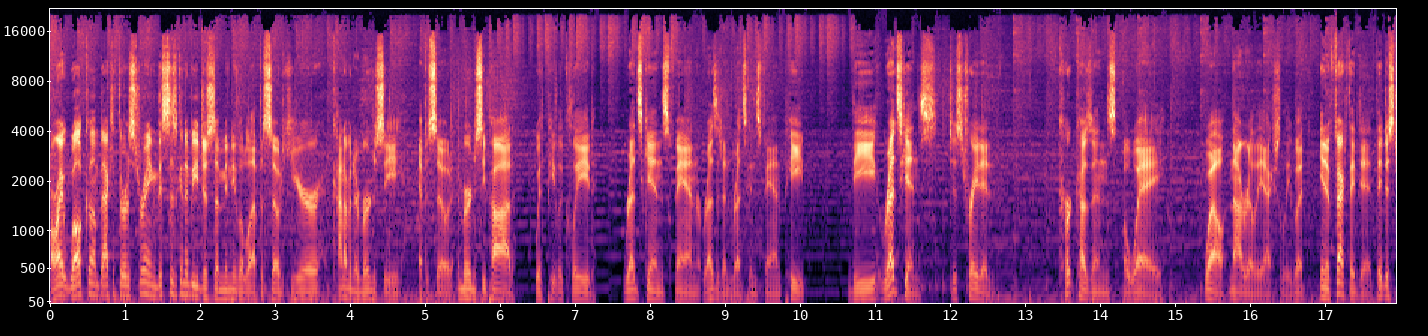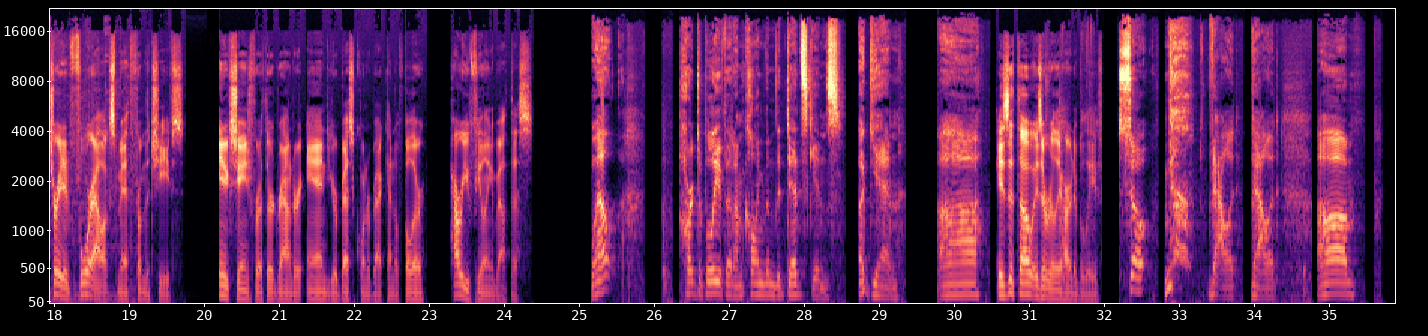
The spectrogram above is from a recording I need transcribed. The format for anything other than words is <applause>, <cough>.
All right, welcome back to Third String. This is going to be just a mini little episode here, kind of an emergency episode, emergency pod with Pete Laclede, Redskins fan, resident Redskins fan, Pete. The Redskins just traded Kirk Cousins away. Well, not really, actually, but in effect, they did. They just traded for Alex Smith from the Chiefs in exchange for a third rounder and your best cornerback, Kendall Fuller. How are you feeling about this? Well, hard to believe that I'm calling them the Deadskins again. Uh, is it though? Is it really hard to believe? So <laughs> valid, valid. Um,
